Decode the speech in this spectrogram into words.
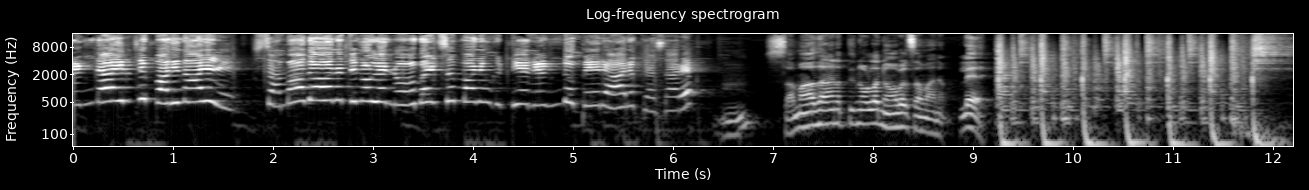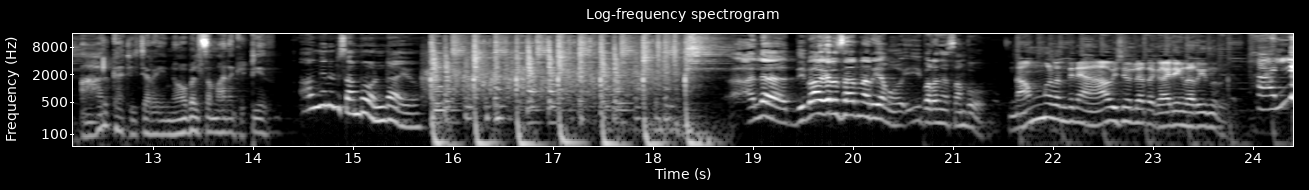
രണ്ടായിരത്തി പതിനാലിൽ സമാധാനത്തിനുള്ള നോബൽ സമ്മാനം കിട്ടിയ രണ്ടു പേര് ആരൊക്കെയാ സാറേ? ഉം, സമാധാനത്തിനുള്ള നോബൽ സമ്മാനം അല്ലേ ആർക്കാ ടീച്ചറെ ഈ നോബൽ സമ്മാനം കിട്ടിയത്? അങ്ങനെ ഒരു സംഭവം ഉണ്ടായോ? അല്ല ദിവാകരൻ സാറിന് അറിയാമോ ഈ പറഞ്ഞ സംഭവം? നമ്മൾ എന്തിനാ ആവശ്യമില്ലാത്ത കാര്യങ്ങൾ അറിയുന്നത്? അല്ല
